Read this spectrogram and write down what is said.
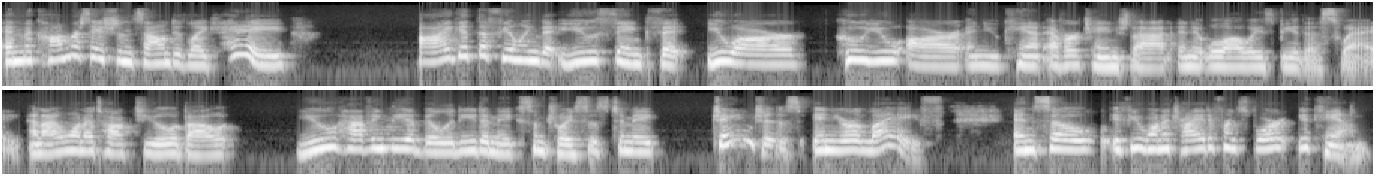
And the conversation sounded like, hey, I get the feeling that you think that you are who you are and you can't ever change that and it will always be this way. And I want to talk to you about you having the ability to make some choices to make changes in your life. And so if you want to try a different sport, you can.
